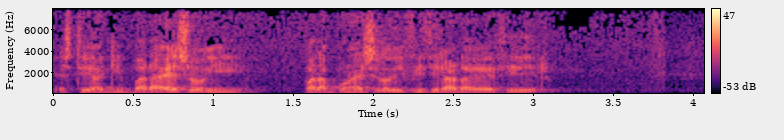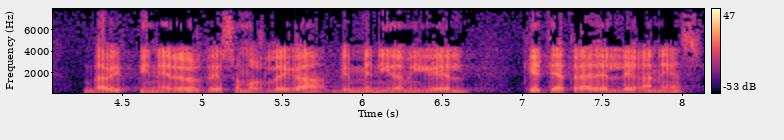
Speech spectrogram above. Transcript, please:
Estoy aquí para eso y para ponérselo difícil ahora de decidir. David Pineros, de Somos Lega. Bienvenido, Miguel. ¿Qué te atrae del Leganés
